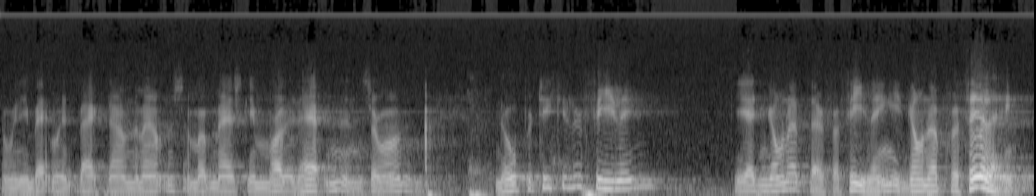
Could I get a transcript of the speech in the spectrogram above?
And when he went back down the mountain, some of them asked him what had happened and so on. And no particular feeling. He hadn't gone up there for feeling, he'd gone up for feeling.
